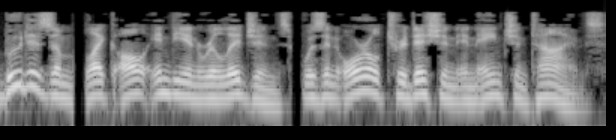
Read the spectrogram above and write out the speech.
Buddhism, like all Indian religions, was an oral tradition in ancient times.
